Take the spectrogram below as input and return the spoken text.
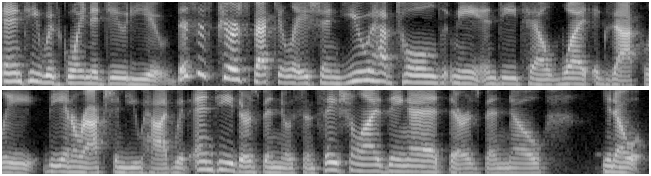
Enty was going to do to you? This is pure speculation. You have told me in detail what exactly the interaction you had with Enty. There's been no sensationalizing it. There's been no, you know,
